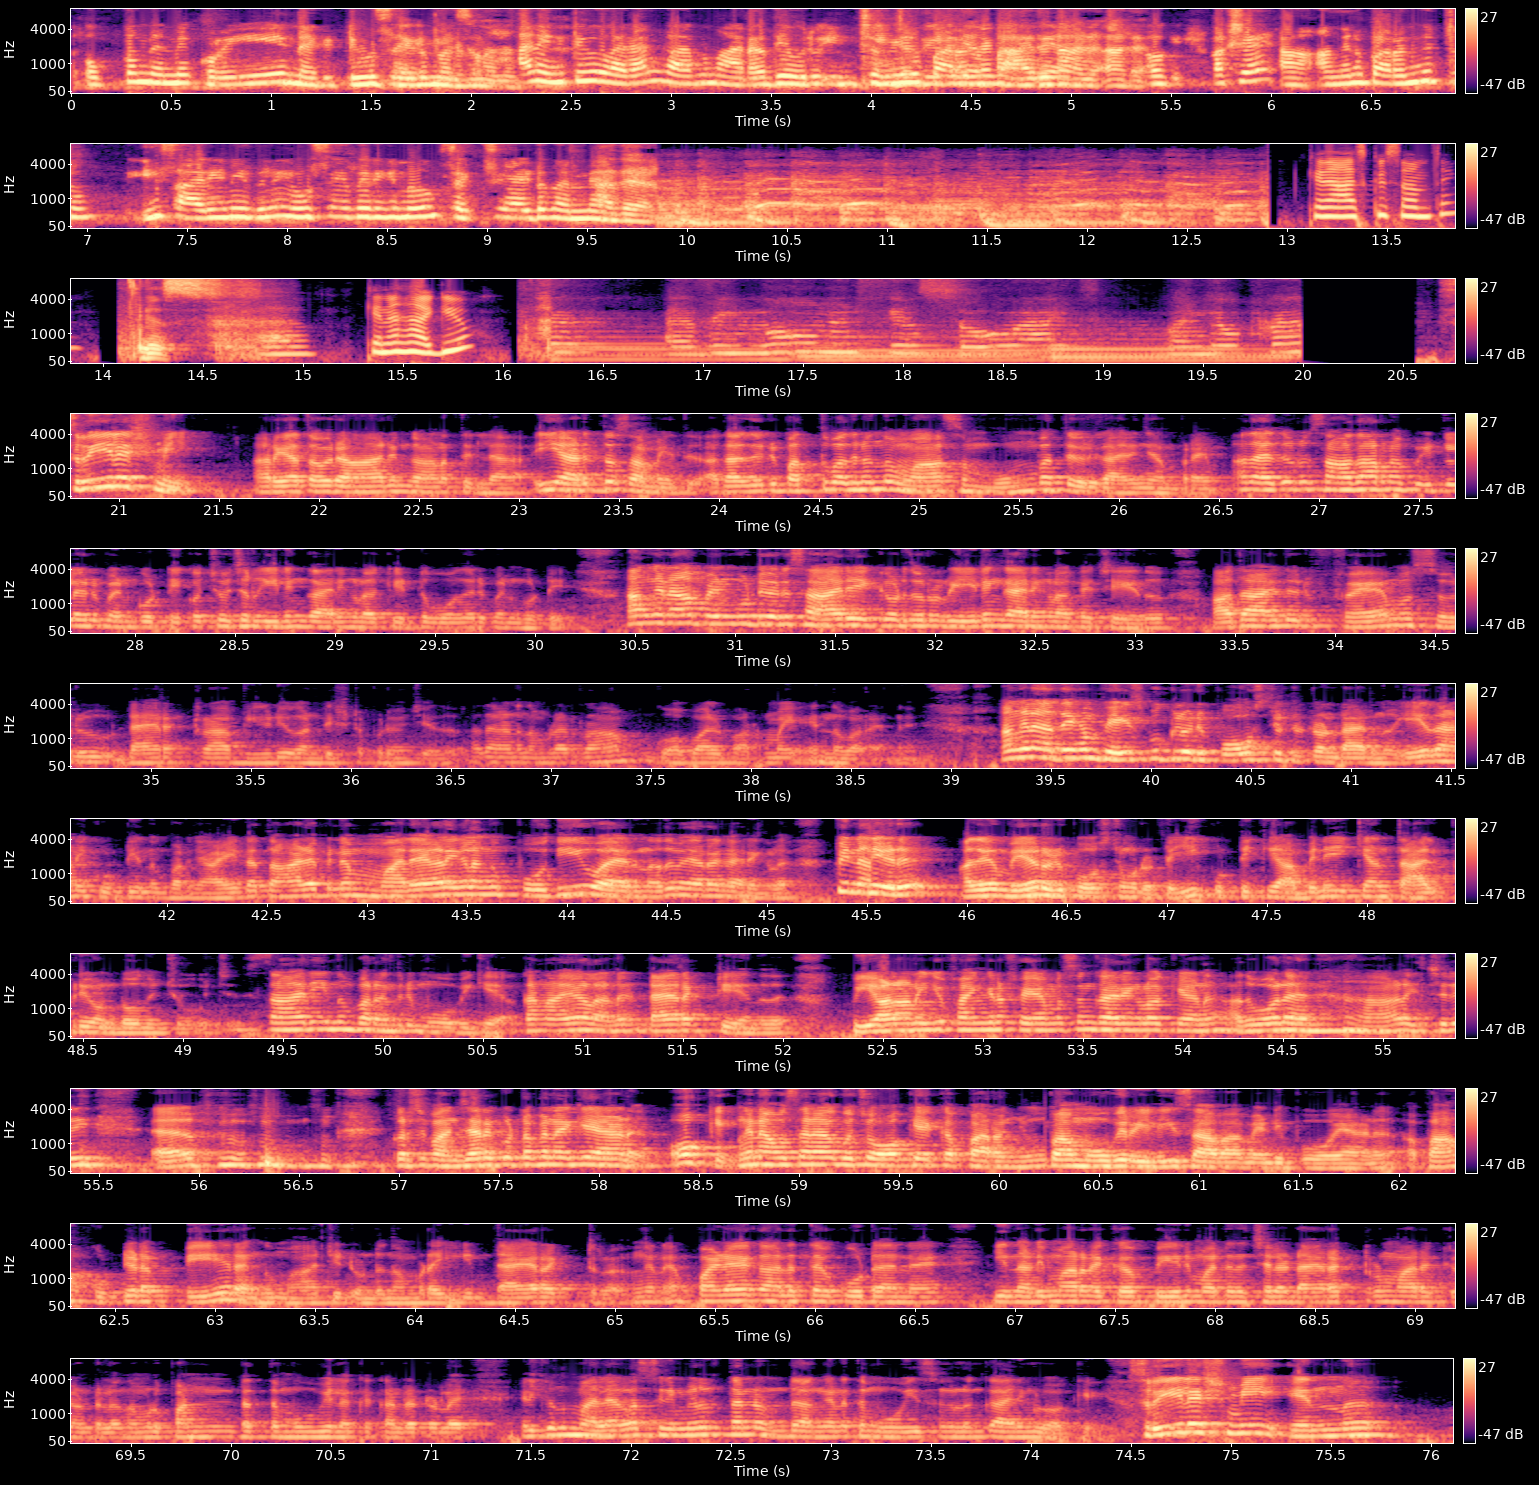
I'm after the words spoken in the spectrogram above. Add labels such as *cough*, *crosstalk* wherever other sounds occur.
ഒപ്പം തന്നെ കുറേ നെഗറ്റീവ് സൈഡും വരുന്നു ആ നെഗറ്റീവ് വരാൻ കാരണം ആരാധ്യ ഒരു ഇന്റർവ്യൂ പറഞ്ഞ കാര്യമാണ് അതെ. ഓക്കെ പക്ഷെ അങ്ങനെ പറഞ്ഞിട്ടും ഈ സാരീനെ ഇതിൽ യൂസ് ചെയ്തിരിക്കുന്നതും സെക്സി ആയിട്ട് തന്നെയാണ് അതെ Can I ask you something? Yes. Uh, can I hug you? Every moment feels so right when you're. Sreelakshmi അറിയാത്തവരാരും കാണത്തില്ല. ഈ അടുത്ത സമയത്ത് അതായത് ഒരു പത്ത് പതിനൊന്ന് മാസം മുമ്പത്തെ ഒരു കാര്യം ഞാൻ പറയാം. അതായത് ഒരു സാധാരണ വീട്ടിലെ ഒരു പെൺകുട്ടി കൊച്ചു കൊച്ചു റീലും കാര്യങ്ങളൊക്കെ ഇട്ട് പോകുന്ന ഒരു പെൺകുട്ടി. അങ്ങനെ ആ പെൺകുട്ടി ഒരു സാരിയൊക്കെ കൊടുത്ത് ഒരു റീലും കാര്യങ്ങളൊക്കെ ചെയ്തു. അതായത് ഒരു ഫേമസ് ഒരു ഡയറക്ടർ ആ വീഡിയോ കണ്ട് ഇഷ്ടപ്പെടുകയും ചെയ്തു. അതാണ് നമ്മുടെ റാം ഗോപാൽ വർമ്മ എന്ന് പറയുന്നത്. അങ്ങനെ അദ്ദേഹം ഫേസ്ബുക്കിൽ ഒരു പോസ്റ്റ് ഇട്ടിട്ടുണ്ടായിരുന്നു. ഏതാണ് ഈ കുട്ടി എന്ന് പറഞ്ഞു. അതിന്റെ താഴെ പിന്നെ മലയാളികൾ അങ്ങ് പൊതിയുമായിരുന്നു. അത് വേറെ കാര്യങ്ങൾ. പിന്നെ പിന്നീട് അദ്ദേഹം വേറൊരു പോസ്റ്റും കൂടെ ഇട്ടു. ഈ കുട്ടിക്ക് അഭിനയിക്കാൻ താല്പര്യം ഉണ്ടോ എന്ന് ചോദിച്ചു. സാരി എന്ന് പറയുന്ന ഒരു മൂവിക്ക് കാരണം അയാളാണ് ഡയറക്റ്റ് ചെയ്യുന്നത്. അപ്പോൾ ഇയാളാണെങ്കിൽ ഭയങ്കര ഫേമസും കാര്യങ്ങളൊക്കെയാണ്. അതുപോലെ തന്നെ ആൾ ഇച്ചിരി കുറച്ച് പഞ്ചാരക്കുട്ടപ്പനൊക്കെയാണ്. ഓക്കെ അങ്ങനെ അവസാനം കുറച്ച് ഓക്കെ ഒക്കെ പറഞ്ഞു. ഇപ്പൊ ആ മൂവി റിലീസ് ആവാൻ വേണ്ടി പോവുകയാണ്. അപ്പോൾ ആ കുട്ടിയുടെ പേരങ്ങ് മാറ്റിയിട്ടുണ്ട് നമ്മുടെ ഈ ഡയറക്ടർ അങ്ങനെ പഴയ കാലത്തെ കൂട്ട് തന്നെ ഈ നടിമാരുടെയൊക്കെ പേര് മാറ്റുന്ന ചില ഡയറക്ടർമാരൊക്കെ ഉണ്ടല്ലോ. നമ്മൾ പണ്ടത്തെ മൂവിയിലൊക്കെ കണ്ടിട്ടുള്ള എനിക്കൊന്ന് മലയാള സിനിമയിൽ തന്നെ ഉണ്ട് അങ്ങനത്തെ മൂവീസുകളും കാര്യങ്ങളും ഒക്കെ. ശ്രീലക്ഷ്മി എന്ന്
